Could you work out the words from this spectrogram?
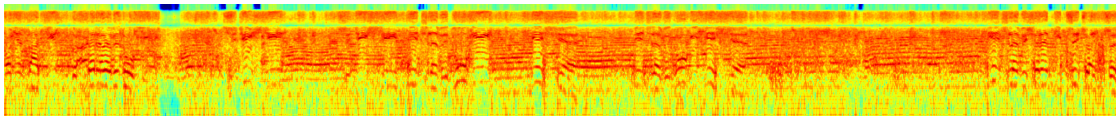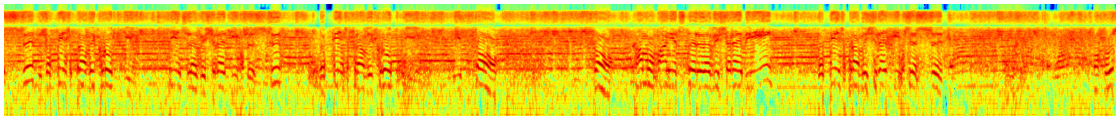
Koniec zacisk do 4 lewy długi. 30 30 5 lewy długi 200 5 lewy długi 200 5 lewy średni przyciąć przez szczyt do 5 prawy krótki. 5 lewy średni przez szczyt do 5 prawy krótki. I stop hamowanie 4 lewy średni. Do 5 prawy średni przez szczyt. Otóż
